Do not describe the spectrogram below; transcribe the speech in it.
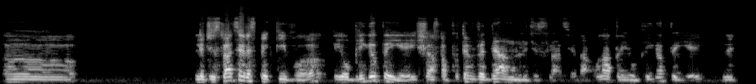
uh, legislația respectivă îi obligă pe ei, și asta putem vedea în legislație, dar odată îi obligă pe ei, le, îi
